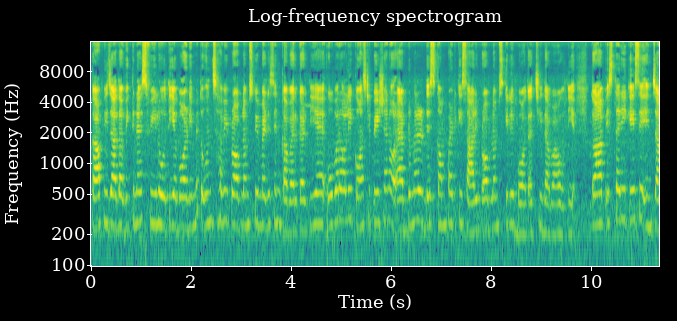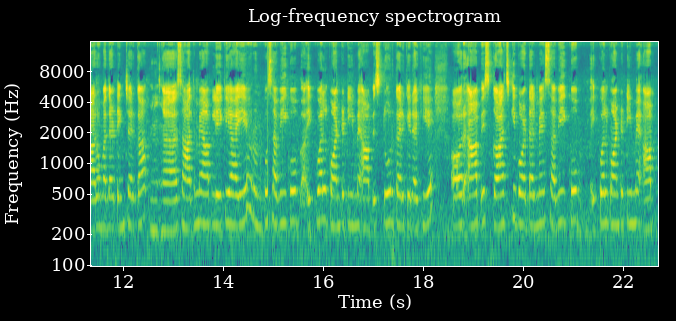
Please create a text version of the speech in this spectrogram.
काफ़ी ज़्यादा वीकनेस फील होती है बॉडी में तो उन सभी प्रॉब्लम्स की मेडिसिन कवर करती है। ओवरऑल ये कॉन्स्टिपेशन और एब्डोमिनल डिस्कम्फर्ट की सारी प्रॉब्लम्स के लिए बहुत अच्छी दवा होती है। तो आप इस तरीके से इन चारों मदर टिंचर का आ, साथ में आप लेके आइए और उनको सभी को इक्वल क्वांटिटी में आप स्टोर करके रखिए और आप इस कांच की बॉटल में सभी को इक्वल क्वांटिटी में आप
